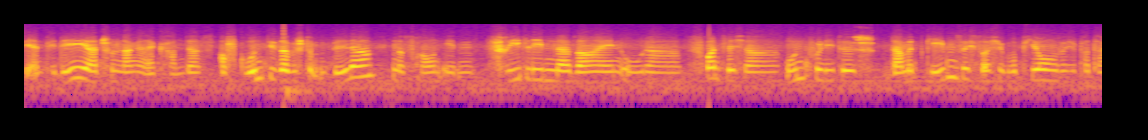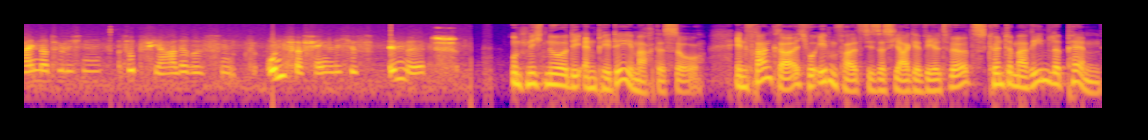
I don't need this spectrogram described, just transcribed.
Die NPD hat schon lange erkannt, dass aufgrund dieser bestimmten Bilder, dass Frauen eben friedliebender seien oder freundlicher, unpolitisch, damit geben sich solche Gruppierungen, solche Parteien natürlich ein sozialeres, ein unverfängliches Image. Und nicht nur die NPD macht es so. In Frankreich, wo ebenfalls dieses Jahr gewählt wird, könnte Marine Le Pen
